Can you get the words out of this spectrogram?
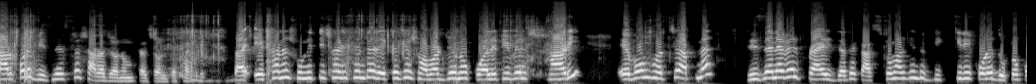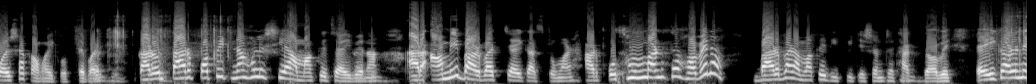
তারপরে বিজনেসটা সারা জনমটা চলতে থাকে। তাই এখানে সুনীতি শাড়ি সেন্টার রেখেছে সবার জন্য কোয়ালিটিবেল শাড়ি এবং হচ্ছে আপনার রিজনেবল প্রাইস যাতে কাস্টমার কিন্তু বিক্রি করে দুটো পয়সা কামাই করতে পারে। কারণ তার প্রফিট না হলে সে আমাকে চাইবে না। আর আমি বারবার চাই কাস্টমার আর প্রথমবার তো হবে না। বারবার আমাকে রিপিটেশনটা থাকতে হবে। এই কারণে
